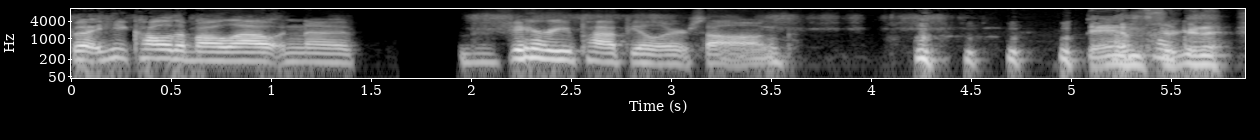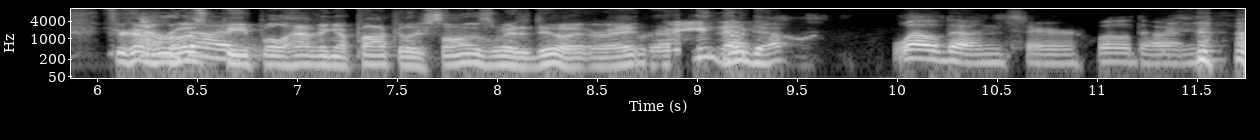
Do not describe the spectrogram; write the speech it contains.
But he called them all out in a very popular song. Damn, if you're gonna if you're gonna Well roast done. people, having a popular song is the way to do it, right? right, no doubt. Well done, sir. Well done.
